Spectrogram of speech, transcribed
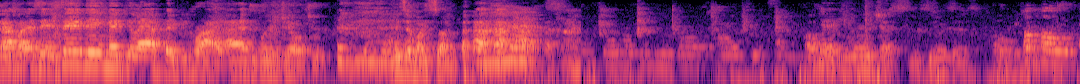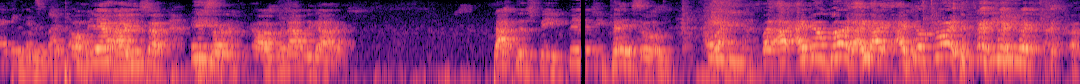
That's why I say the same thing make you laugh, make you cry. I had to go to jail too. Visit my son. One, two, three, four, five, six, seven. okay, keep it in chest. Let's see what it says. Oh, oh, I think that's chest. Oh yeah, you saw you saw the uh, Monopoly guy. Doctor's fee fifty pesos. But, but I, I feel good. I, I, I feel good.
